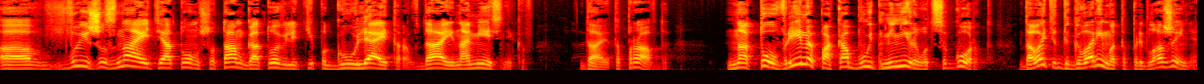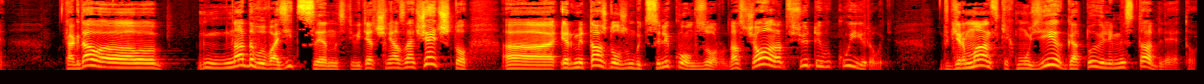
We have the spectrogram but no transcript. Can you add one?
э, вы же знаете о том, что там готовили типа гауляйтеров, да, и наместников. Да, это правда. На то время, пока будет минироваться город. Давайте договорим это предложение. Когда э, надо вывозить ценности. Ведь это же не означает, что э, Эрмитаж должен быть целиком взору. Да? Сначала надо все это эвакуировать. В германских музеях готовили места для этого.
